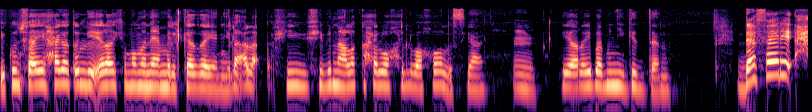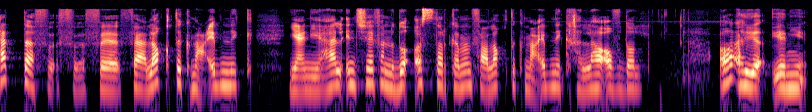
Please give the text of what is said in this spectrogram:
يكون في أي حاجة تقول لي إيه رأيك يا ماما نعمل كذا؟ يعني لا لا في في بينا علاقة حلوة حلوة خالص يعني. مم. هي قريبة مني جدا. ده فارق حتى في, في, في علاقتك مع ابنك؟ يعني هل أنت شايفة إن ده أثر كمان في علاقتك مع ابنك خلاها أفضل؟ آه هي يعني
